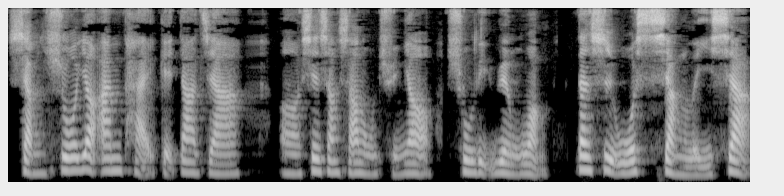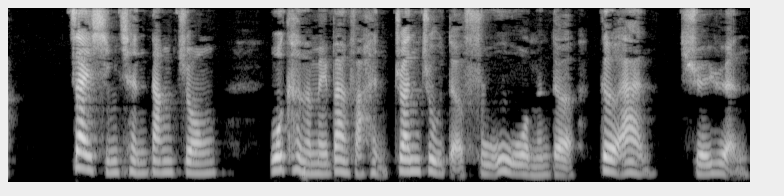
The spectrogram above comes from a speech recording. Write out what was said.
想说要安排给大家，呃，线上沙龙群要梳理愿望，但是我想了一下，在行程当中，我可能没办法很专注的服务我们的个案学员，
